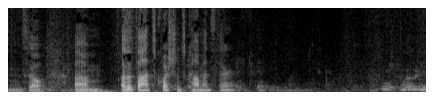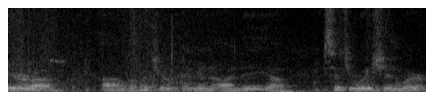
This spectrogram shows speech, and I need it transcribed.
And so, um, other thoughts, questions, comments there? What are your, uh, uh, what's your opinion on the uh, situation where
